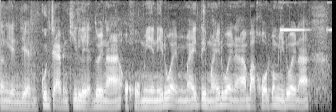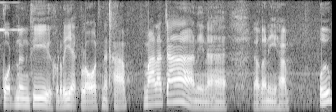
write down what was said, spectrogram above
รื่องเย็นๆ กุญแจเป็นคีย์เลสด้วยนะ โอ้โห มีอันนี้ด้วย มีไม้ให้ติมมาให้ด้วยนะฮะบาร์โค้ดก็มีด้วยนะ กดหนึ่งที่เรียกรถนะครับ มาละจ้า นี่นะฮะ แล้วก็นี่ครับ ปุ๊บ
